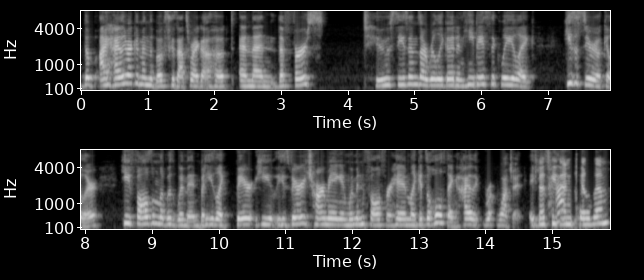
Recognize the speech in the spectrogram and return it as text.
The I highly recommend the books because that's where I got hooked. And then the first two seasons are really good. And he basically like he's a serial killer. He falls in love with women, but he like bear he he's very charming and women fall for him. Like it's a whole thing. Highly r- watch it. If Does he you have- then kill them?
